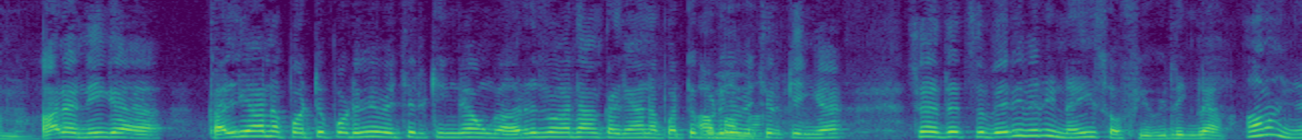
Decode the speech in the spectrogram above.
ஆமா. ஆனா நீங்க கல்யாண பட்டு புடவை வச்சிருக்கீங்க உங்க அறுபதாம் கல்யாண பட்டு புடவை வச்சிருக்கீங்க. So that's very very nice of you இல்லைங்களா? ஆமாங்க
